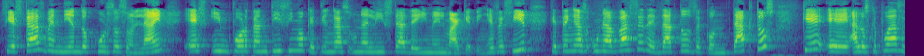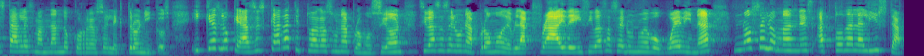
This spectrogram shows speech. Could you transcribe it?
si estás vendiendo cursos online, es importantísimo que tengas una lista de email marketing, es decir, que tengas una base de datos de contactos eh, a los que puedas estarles mandando correos electrónicos. ¿Y qué es lo que haces? Cada que tú hagas una promoción, si vas a hacer una promo de Black Friday, si vas a hacer un nuevo webinar, no se lo mandes a toda la lista.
